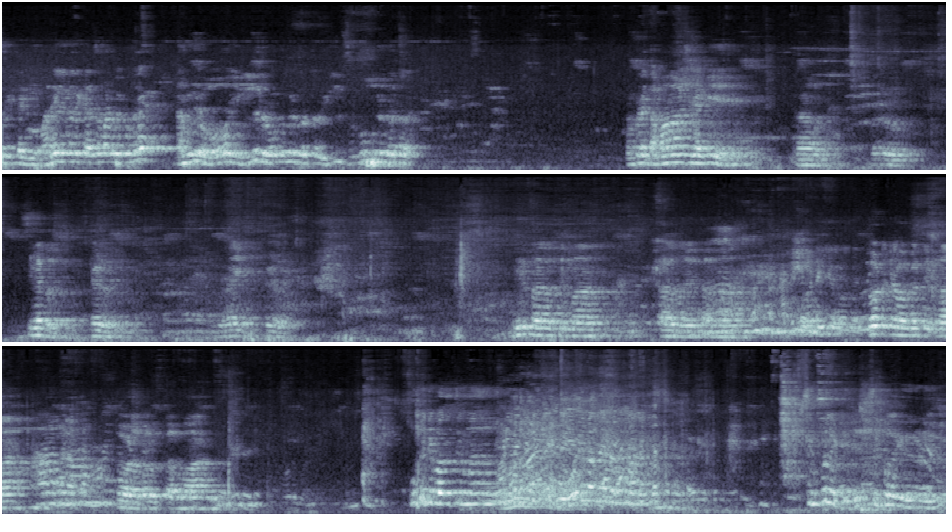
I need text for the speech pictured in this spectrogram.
ಸರಿತಾ ಇದ್ದೀವಿ. ಮನೇಲಿ ಏನಾದ್ರು ಕೆಲಸ ಮಾಡಬೇಕು ಅಂದ್ರೆ ನಮಗೆ, ಓ, ಇಲ್ಲಿ ರೋಗಗಳು ಬರ್ತವೆ, ಇಲ್ಲಿ ಸುಗುಗಳು ಬರ್ತವೆ. ನಮ್ಮ ಕಡೆ ತಮಾಷೆಯಾಗಿ ಸಿಲೆಬಸ್, ಹೇಳು. ರೈಟ್ ಹೇಳು. ನೀರು ತಗೋತಿಮ್ಮ ತಮ್ಮ ತೋಟಕ್ಕೆ ಹೋಗುತ್ತಿಮ್ಮ ತಿಮ್ಮ. ತೋಳ ಬರುತ್ತಮ್ಮ. ಊಟಕ್ಕೆ ಬರುತ್ತಿಮ್ಮ ಸಿಂಪಲ್ ಆಗಿದೆ, ಎಷ್ಟು ಸಿಂಪಲ್ ಆಗಿದೆ ನೋಡಿ.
